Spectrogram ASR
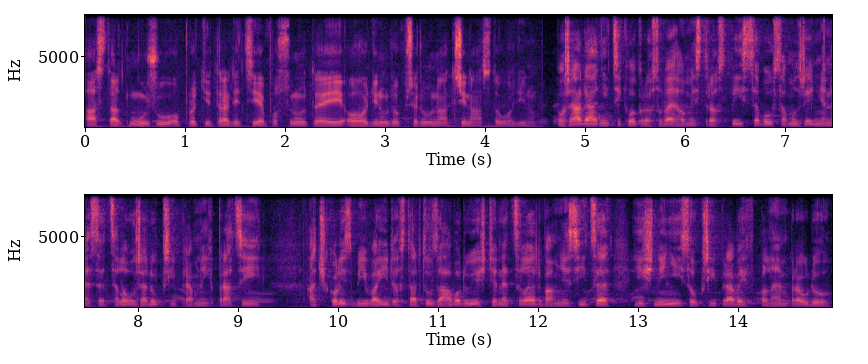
a start mužů oproti tradici je posunutý o hodinu dopředu na 13. hodinu. Pořádání cyklokrosového mistrovství s sebou samozřejmě nese celou řadu přípravných prací. Ačkoliv zbývají do startu závodu ještě necelé dva měsíce, již nyní jsou přípravy v plném proudu.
